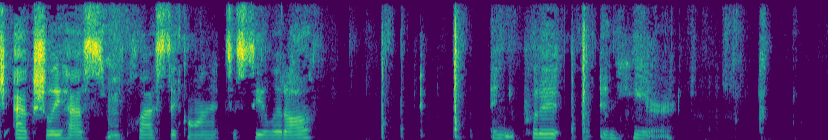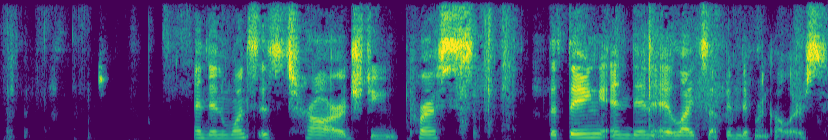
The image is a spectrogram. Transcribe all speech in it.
which actually has some plastic on it to seal it off. And you put it in here. And then once it's charged, you press the thing and then it lights up in different colors.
